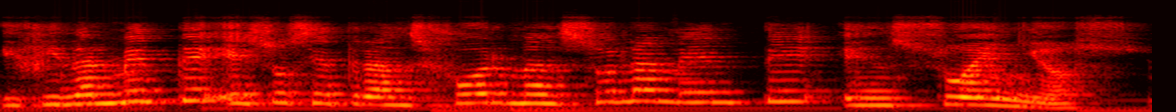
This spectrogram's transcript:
Y finalmente eso se transforma solamente en sueños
